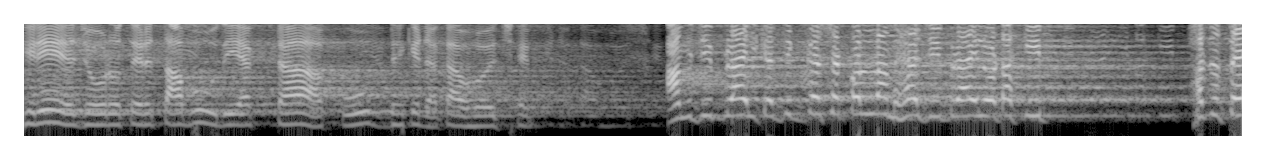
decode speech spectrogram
হিরে জৌরতের তাবু দিয়ে একটা কূপ ঢেকে ডাকা হয়েছে। আমি জিব্রাইলকে জিজ্ঞাসা করলাম হ্যাঁ জিব্রাইল, ওটা কি? হজরতে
